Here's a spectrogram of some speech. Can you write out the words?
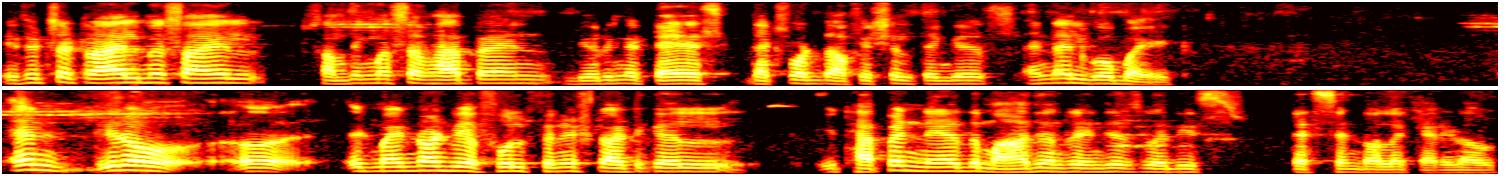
If it's a trial missile, something must have happened during a test. That's what the official thing is, and I'll go by it. And you know, uh, it might not be a full finished article. It happened near the Mahajan ranges where these tests and all are carried out.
